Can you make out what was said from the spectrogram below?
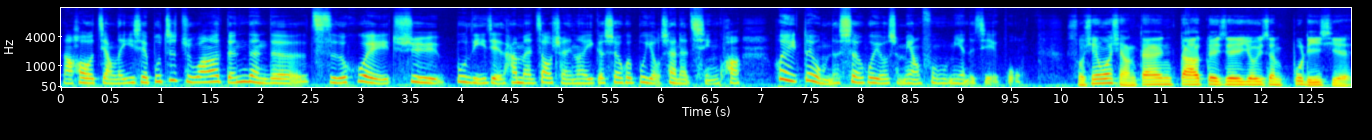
然后讲了一些不知足啊等等的词汇，去不理解他们，造成了一个社会不友善的情况，会对我们的社会有什么样负面的结果？首先，我想，当然大家对这些忧郁症不理解，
